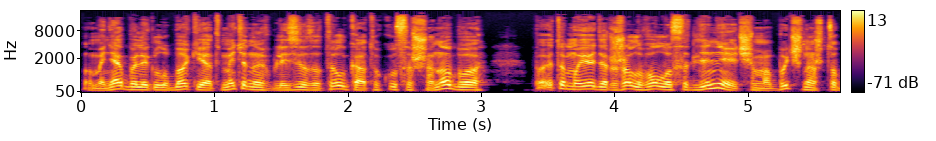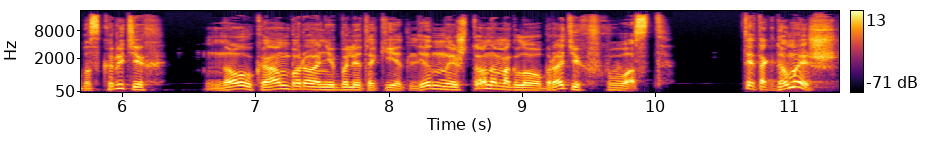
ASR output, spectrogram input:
У меня были глубокие отметины вблизи затылка от укуса Шинобу, поэтому я держал волосы длиннее, чем обычно, чтобы скрыть их, но у Камбару они были такие длинные, что она могла убрать их в хвост. «Ты так думаешь?»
